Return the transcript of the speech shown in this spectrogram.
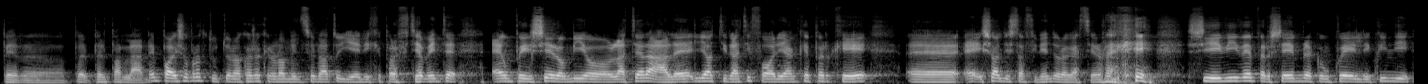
per, per, per, parlarne. E poi soprattutto una cosa che non ho menzionato ieri, che però effettivamente è un pensiero mio laterale, li ho tirati fuori anche perché eh, eh, i soldi stanno finendo ragazzi, non è che si vive per sempre con quelli, quindi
